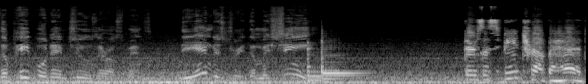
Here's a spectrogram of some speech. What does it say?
The people didn't choose Errol Spence. The industry, the machine. There's a speed trap ahead.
